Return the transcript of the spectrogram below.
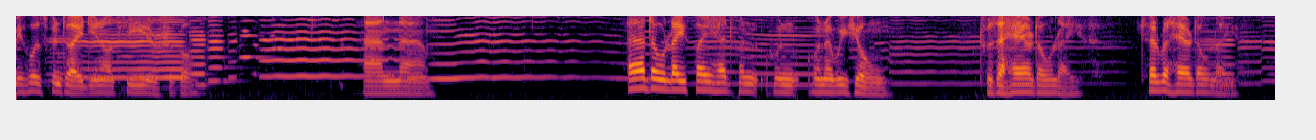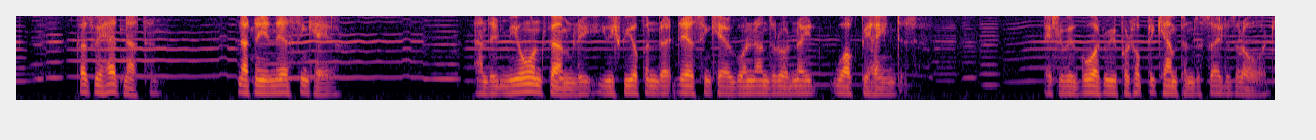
My husband died, you know, three years ago. And um, had the life I had when, when, when I was young. It was a hard old life, terrible hard old life, because we had nothing, nothing in nursing care. And in my own family used to be up in the nursing care going down the road and I'd walk behind it. Actually, we go out, and we put up the camp on the side of the road.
